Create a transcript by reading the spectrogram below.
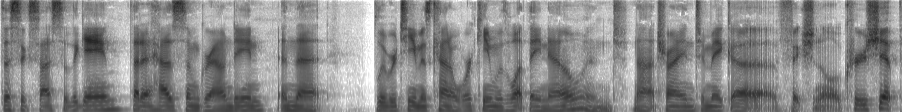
the success of the game that it has some grounding and that Bloober Team is kind of working with what they know and not trying to make a fictional cruise ship.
